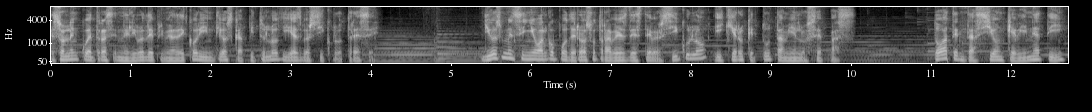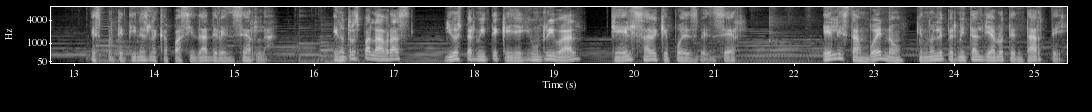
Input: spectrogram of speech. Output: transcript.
Eso lo encuentras en el libro de 1 de Corintios capítulo 10 versículo 13. Dios me enseñó algo poderoso a través de este versículo y quiero que tú también lo sepas. Toda tentación que viene a ti es porque tienes la capacidad de vencerla. En otras palabras, Dios permite que llegue un rival que Él sabe que puedes vencer. Él es tan bueno que no le permite al diablo tentarte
